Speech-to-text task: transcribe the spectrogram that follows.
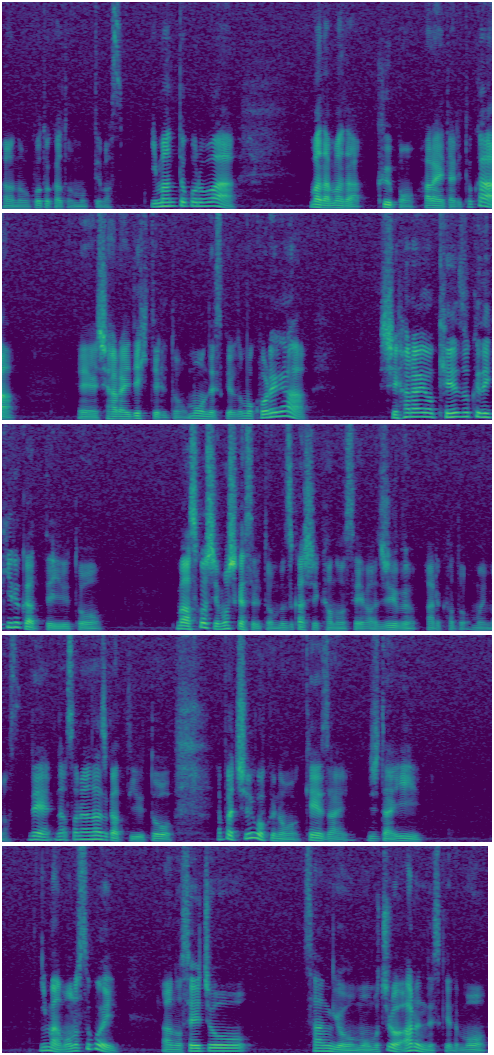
あのことかと思ってます。今のところはまだまだクーポン払えたりとか、えー、支払いできてると思うんですけれどもこれが支払いを継続できるかっていうとまあ少しもしかすると難しい可能性は十分あるかと思います。でそれはなぜかっていうとやっぱり中国の経済自体今ものすごいあの成長産業ももちろんあるんですけども、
